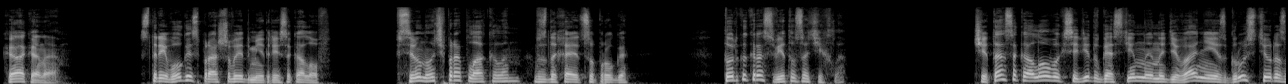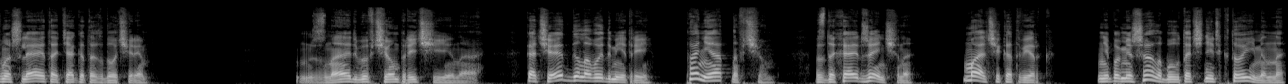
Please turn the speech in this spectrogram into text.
«Как она?» С тревогой спрашивает Дмитрий Соколов. «Всю ночь проплакала», — вздыхает супруга. Только к рассвету затихла. Чита Соколовых сидит в гостиной на диване и с грустью размышляет о тяготах дочери. «Знать бы, в чем причина», — качает головой Дмитрий. «Понятно, в чем», — вздыхает женщина. «Мальчик отверг. Не помешало бы уточнить, кто именно».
